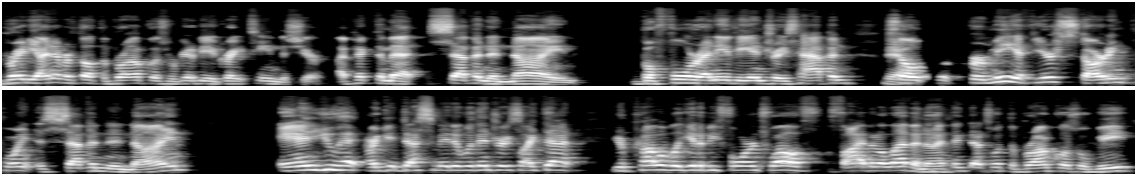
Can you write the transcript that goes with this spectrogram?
Brady, I never thought the Broncos were going to be a great team this year. I picked them at seven and nine before any of the injuries happened. Yeah. So for me, if your starting point is seven and nine, and you ha- are get decimated with injuries like that, you're probably going to be four and 12, 5 and 11. And I think that's what the Broncos will be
